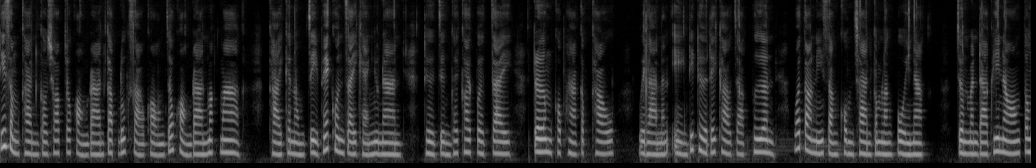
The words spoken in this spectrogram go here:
ที่สำคัญเขาชอบเจ้าของร้านกับลูกสาวของเจ้าของร้านมากๆ ขายขนมจีบให้คนใจแข็งอยู่นาน เธอจึงค่อยๆเปิดใจ เริ่มคบหากับเขา เวลานั้นเองที่เธอได้ข่าวจากเพื่อน ว่าตอนนี้สังคมชาญกำลังป่วยหนัก จนบรรดาพี่น้องต้อง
